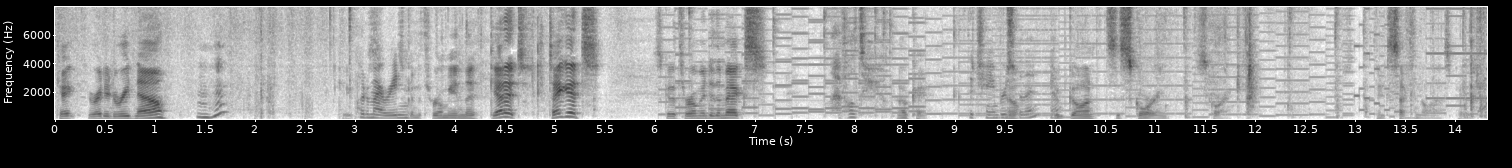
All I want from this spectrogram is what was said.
Okay, you ready to read now? Mhm. Okay, What am I reading? It's gonna throw me in the. Get it! Take it! It's gonna throw me into the mix. Level two. Okay. The chambers No, within. No? keep going. It's the scoring. Scoring. I think second to last page.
